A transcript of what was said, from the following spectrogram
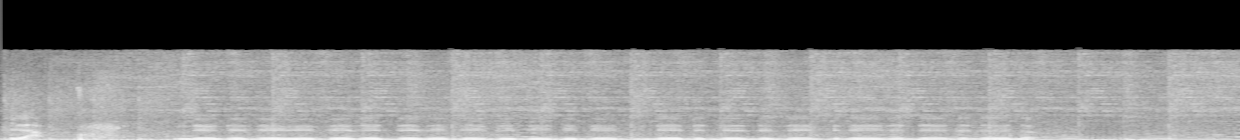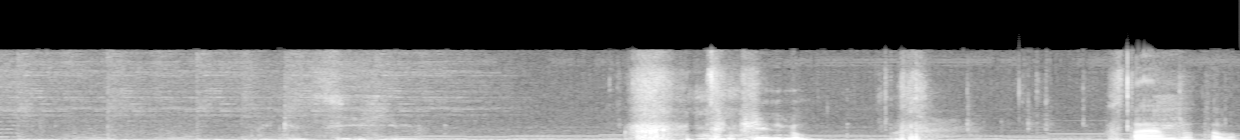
Chwila. I can see him. Debilu. Stałem za tobą.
